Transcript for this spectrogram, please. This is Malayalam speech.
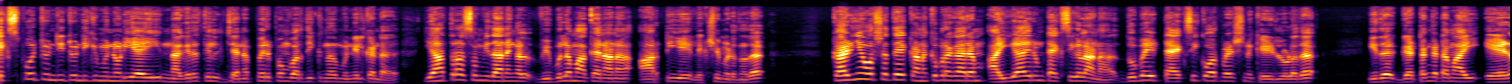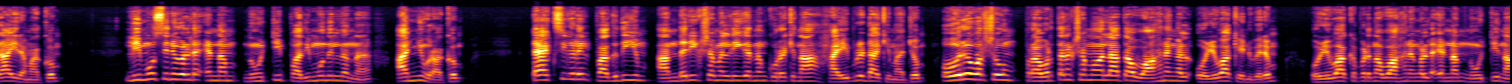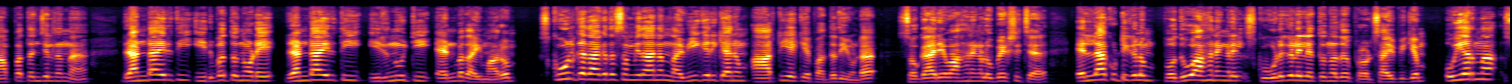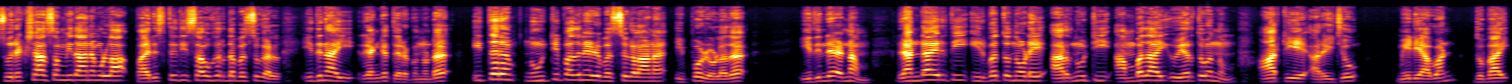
എക്സ്പോ ട്വന്റി ട്വന്റിക്ക് മുന്നോടിയായി നഗരത്തിൽ ജനപ്പെരുപ്പം വർദ്ധിക്കുന്നത് മുന്നിൽ കണ്ട് യാത്രാ സംവിധാനങ്ങൾ വിപുലമാക്കാനാണ് ആർ ടി എ ലക്ഷ്യമിടുന്നത്. കഴിഞ്ഞ വർഷത്തെ കണക്ക് പ്രകാരം അയ്യായിരം ടാക്സികളാണ് ദുബൈ ടാക്സി കോർപ്പറേഷന് കീഴിലുള്ളത്. ഇത് ഘട്ടം ഘട്ടമായി ഏഴായിരമാക്കും. ലിമോസിനുകളുടെ എണ്ണം നൂറ്റി പതിമൂന്നിൽ നിന്ന് അഞ്ഞൂറാക്കും. ടാക്സികളിൽ പകുതിയും അന്തരീക്ഷ മലിനീകരണം കുറയ്ക്കുന്ന ഹൈബ്രിഡാക്കി മാറ്റും. ഓരോ വർഷവും പ്രവർത്തനക്ഷമമല്ലാത്ത വാഹനങ്ങൾ ഒഴിവാക്കേണ്ടി വരും. ഒഴിവാക്കപ്പെടുന്ന വാഹനങ്ങളുടെ എണ്ണം നൂറ്റി നാൽപ്പത്തഞ്ചിൽ നിന്ന് രണ്ടായിരത്തി ഇരുപത്തൊന്നോടെ രണ്ടായിരത്തി ഇരുന്നൂറ്റി എൺപതായി മാറും. സ്കൂൾ ഗതാഗത സംവിധാനം നവീകരിക്കാനും ആർ ടി എക്ക് പദ്ധതിയുണ്ട്. സ്വകാര്യ വാഹനങ്ങൾ ഉപേക്ഷിച്ച് എല്ലാ കുട്ടികളും പൊതുവാഹനങ്ങളിൽ സ്കൂളുകളിൽ എത്തുന്നത് പ്രോത്സാഹിപ്പിക്കും. ഉയർന്ന സുരക്ഷാ സംവിധാനമുള്ള പരിസ്ഥിതി സൗഹൃദ ബസ്സുകൾ ഇതിനായി രംഗത്തിറക്കുന്നുണ്ട്. ഇത്തരം നൂറ്റി ബസ്സുകളാണ് ഇപ്പോഴുള്ളത്. ഇതിന്റെ എണ്ണം രണ്ടായിരത്തി ഇരുപത്തൊന്നോടെ അറുന്നൂറ്റി അമ്പതായി ഉയർത്തുമെന്നും ആർ ടി എ അറിയിച്ചു. Media One Dubai.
